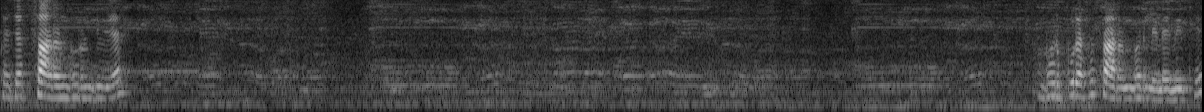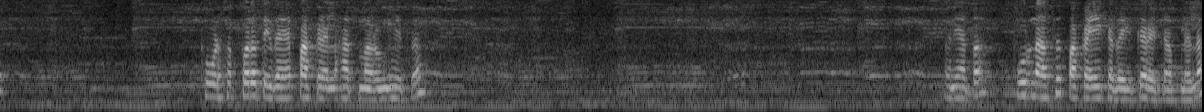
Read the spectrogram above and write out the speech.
त्याच्यात सारण भरून घेऊया. भरपूर असं सारण भरलेलं आहे मी इथे. थोडंसं परत एकदा या पाकळ्याला हात मारून घ्यायचा. आणि आता पूर्ण असं पाकळ्या एका जागी करायच्या आपल्याला.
